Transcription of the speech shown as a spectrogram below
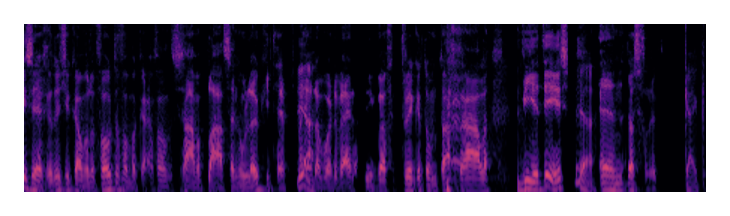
zeggen. Dus je kan wel een foto van elkaar van samen plaatsen en hoe leuk je het hebt. Maar Ja. ja, dan worden wij natuurlijk wel getriggerd om te achterhalen wie het is. Ja. En dat is gelukt. Kijk,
